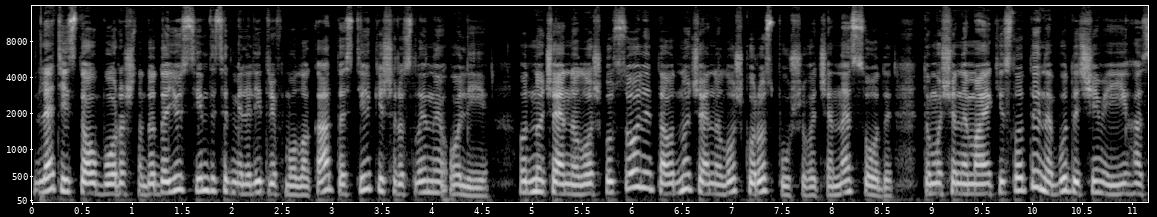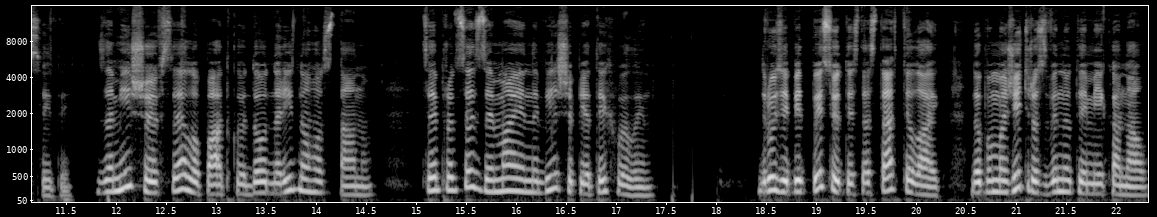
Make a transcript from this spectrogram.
Для тіста у борошно додаю 70 мл молока та стільки ж рослинної олії, 1 чайну ложку солі та 1 чайну ложку розпушувача, не соди, тому що немає кислоти, не буде чим її гасити. Замішую все лопаткою до однорідного стану. Цей процес займає не більше 5 хвилин. Друзі, підписуйтесь та ставте лайк. Допоможіть розвинути мій канал.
